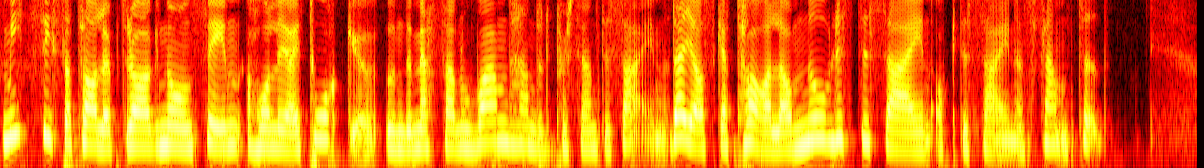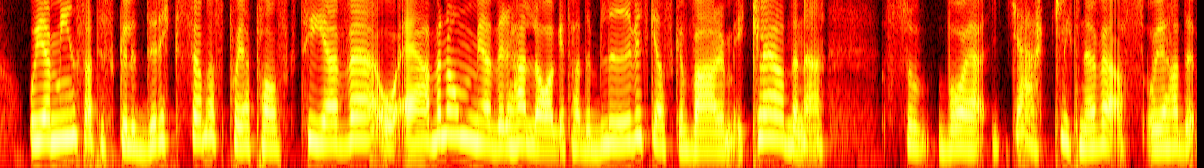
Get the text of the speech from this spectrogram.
Mitt sista taluppdrag någonsin håller jag i Tokyo under mässan 100% design. Där jag ska tala om nordisk design och designens framtid. Och jag minns att det skulle direktsändas på japansk tv och även om jag vid det här laget hade blivit ganska varm i kläderna så var jag jäkligt nervös och jag hade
